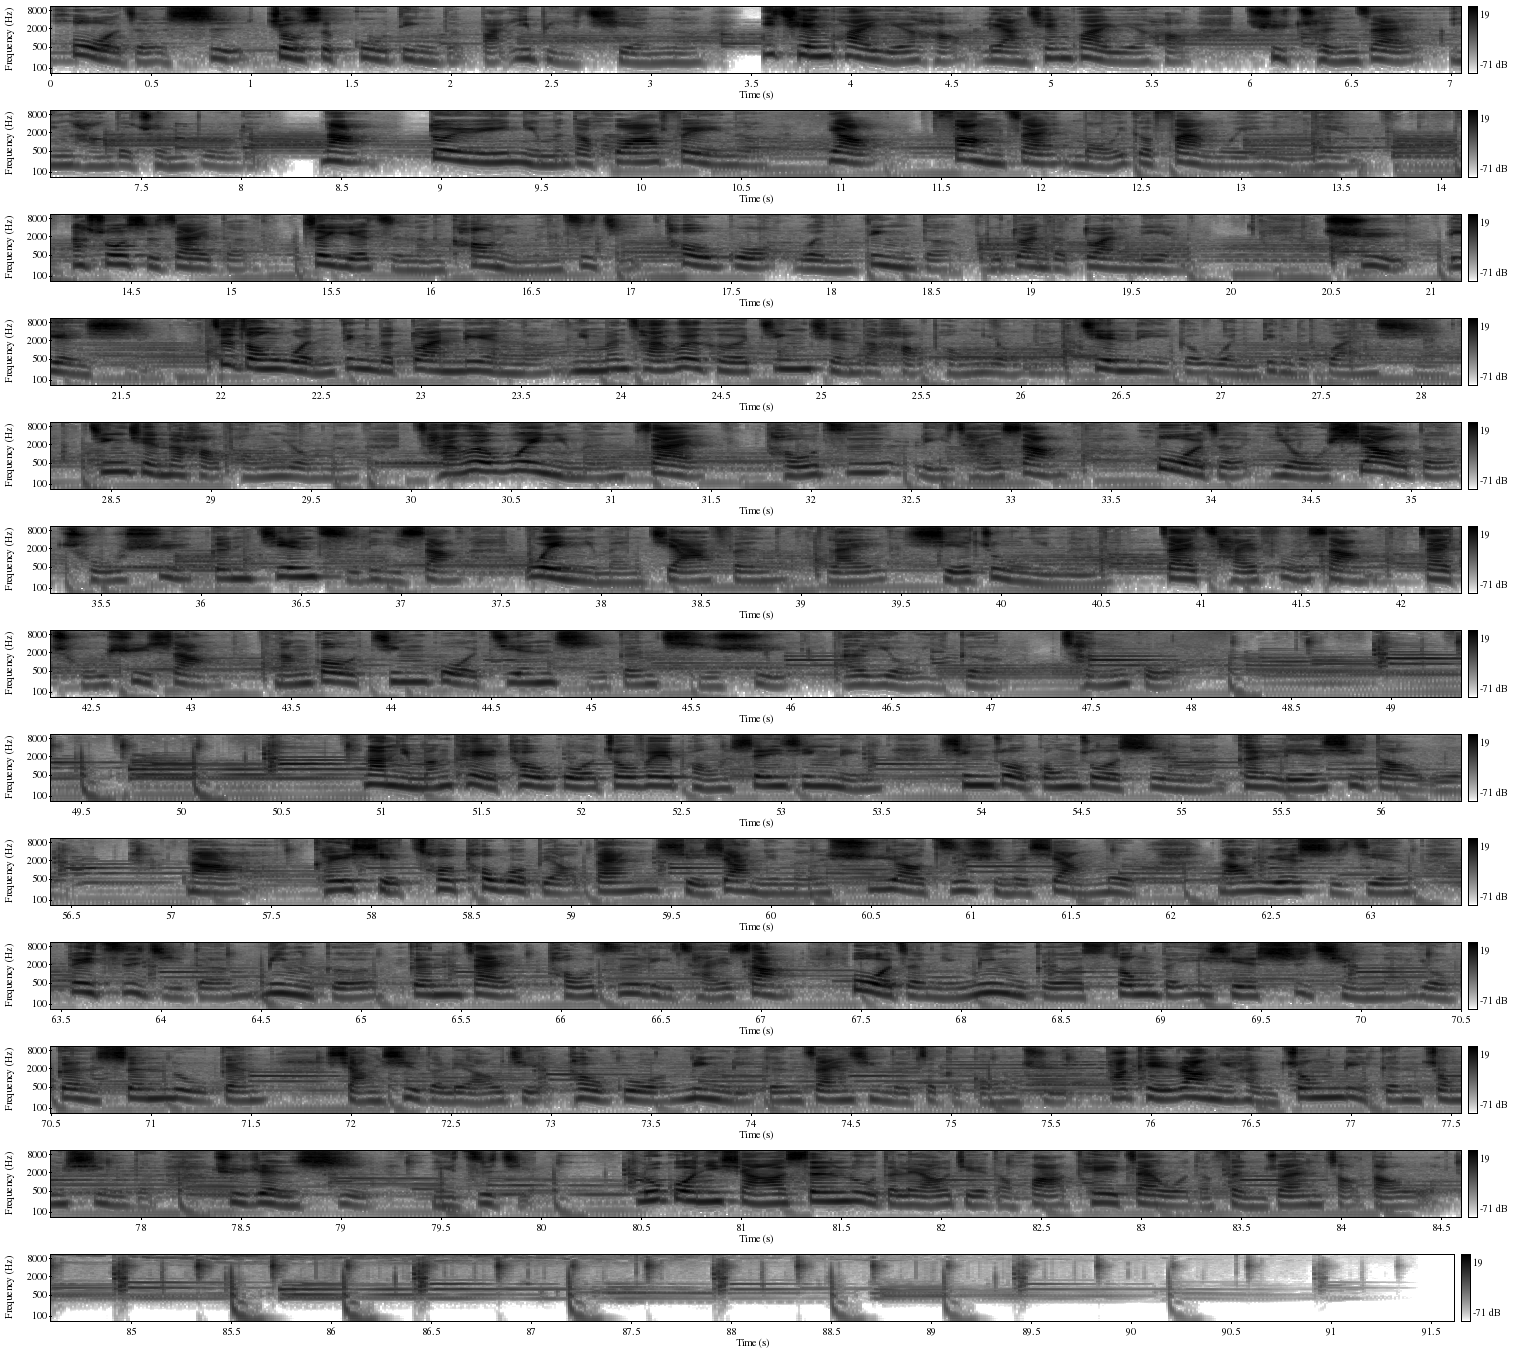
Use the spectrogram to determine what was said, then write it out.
或者是就是固定的把一笔钱呢，一千块也好，两千块也好，去存在银行的存部里。那对于你们的花费呢，要放在某一个范围里面。那说实在的，这也只能靠你们自己，透过稳定的、不断的锻炼去练习。这种稳定的锻炼呢，你们才会和金钱的好朋友呢建立一个稳定的关系。金钱的好朋友呢，才会为你们在投资理财上，或者有效的储蓄跟坚持力上，为你们加分，来协助你们在财富上、在储蓄上，能够经过坚持跟持续而有一个成果。那你们可以透过周飞鹏身心灵星座工作室呢，可以联系到我。那可以写透透过表单写下你们需要咨询的项目，然后约时间，对自己的命格跟在投资理财上，或者你命格中的一些事情呢，有更深入跟详细的了解。透过命理跟占星的这个工具，它可以让你很中立跟中性的去认识你自己。如果你想要深入的了解的话，可以在我的粉砖找到我。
